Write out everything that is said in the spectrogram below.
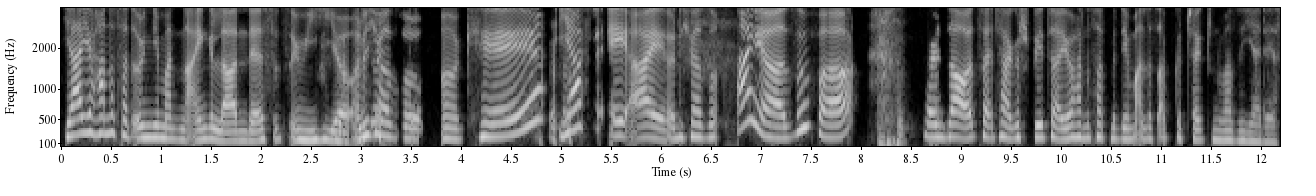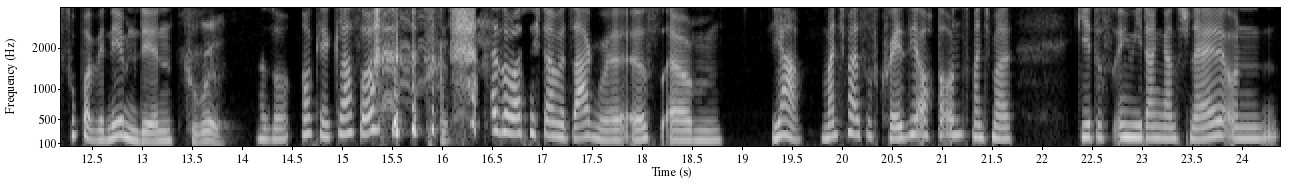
Ja, Johannes hat irgendjemanden eingeladen, der ist jetzt irgendwie hier. Und ich war so, okay. Ja, für AI. Und ich war so, ah ja, super. Turns out, zwei Tage später, Johannes hat mit dem alles abgecheckt und war so, ja, der ist super, wir nehmen den. Cool. Also, okay, klasse. also, was ich damit sagen will, ist, ähm, ja, manchmal ist es crazy auch bei uns, manchmal geht es irgendwie dann ganz schnell und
